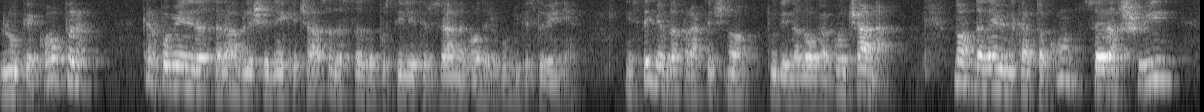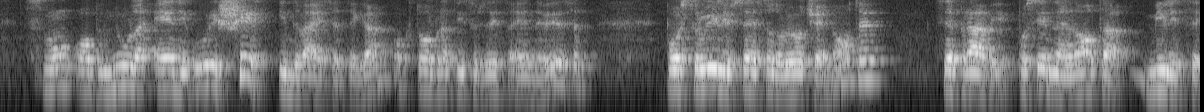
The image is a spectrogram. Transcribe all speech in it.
Luke Koper, kar pomeni, da sta rabili še nekaj časa, da sta zapustili teritorijalne vode Republike Slovenije. In s tem je bila praktično tudi naloga končana. No, da ne bi bil kar tako, se razšli smo ob 01. uri 26. oktobra 1991 postrojili vse sodelujoče enote, se pravi posebna enota milice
